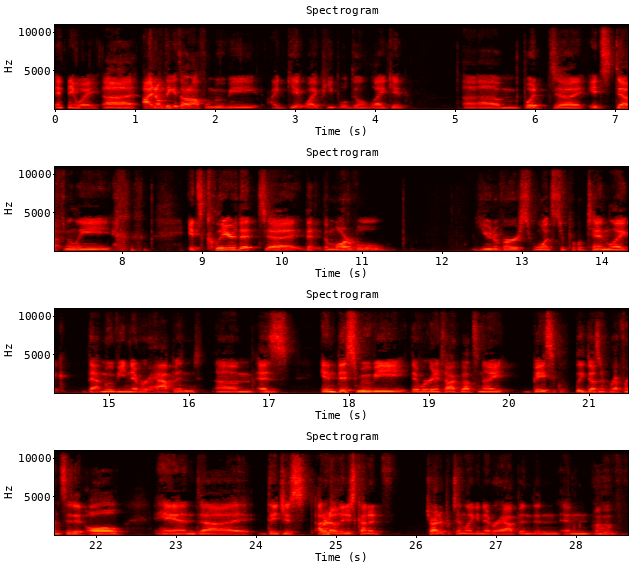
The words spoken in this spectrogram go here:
Anyway, uh, I don't think it's an awful movie. I get why people don't like it, um, but uh, it's definitely it's clear that uh, that the Marvel universe wants to pretend like that movie never happened. Um, as in this movie that we're going to talk about tonight, basically doesn't reference it at all, and uh, they just I don't know they just kind of try to pretend like it never happened and and Uh-huh. move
